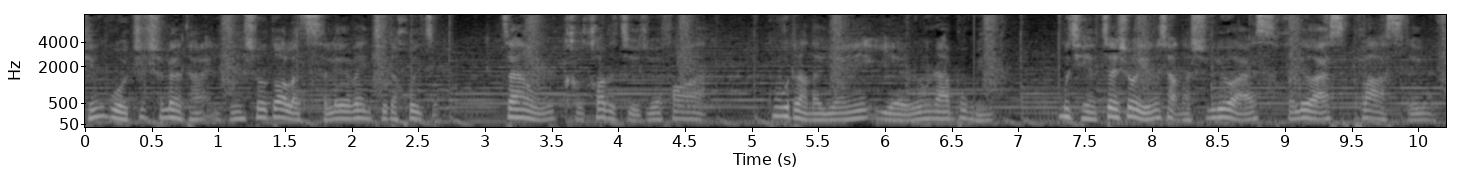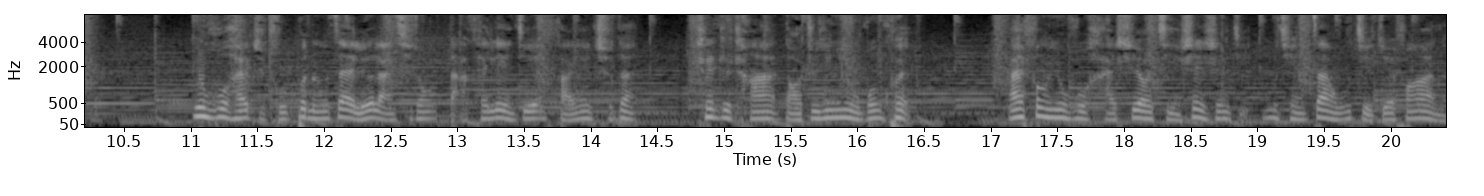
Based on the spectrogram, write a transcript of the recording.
苹果支持论坛已经收到了此类问题的汇总，暂无可靠的解决方案。故障的原因也仍然不明。目前最受影响的是 6s 和 6s Plus 的用户。用户还指出，不能在浏览器中打开链接，反应迟钝，甚至长按导致应用崩溃。iPhone 用户还是要谨慎升级，目前暂无解决方案呢。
